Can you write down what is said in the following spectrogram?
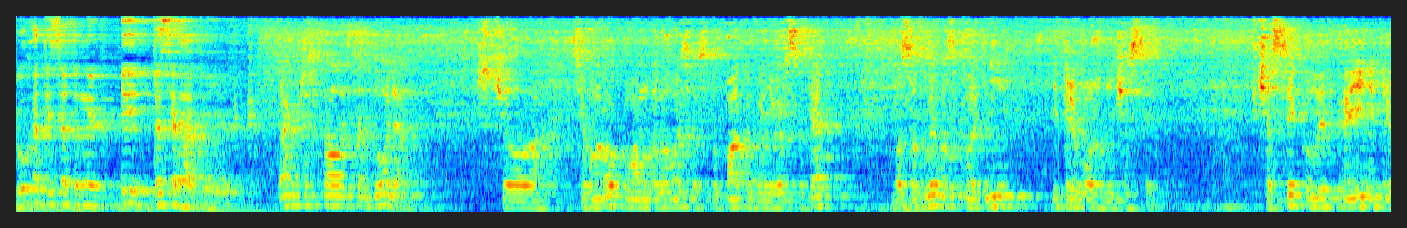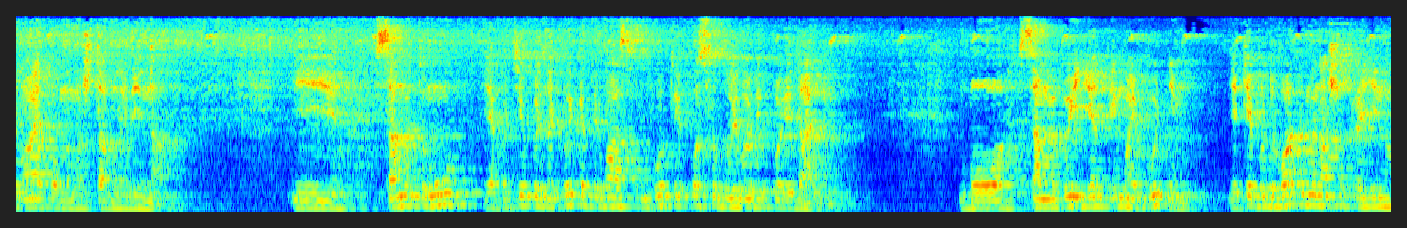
рухатися до них і досягати їх. Так вже склалася доля, що цього року вам довелося вступати в університет в особливо складні і тривожні часи. Часи, коли в країні триває повномасштабна війна. І саме тому я хотів би закликати вас бути особливо відповідальними. Бо саме ви є тим майбутнім, яке будуватиме нашу країну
